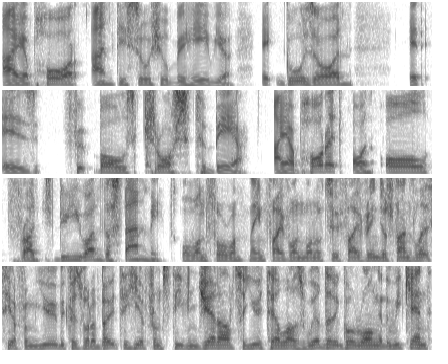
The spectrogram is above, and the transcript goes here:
I abhor antisocial behaviour. It goes on. It is football's cross to bear. I abhor it on all fronts. Do you understand me? 0141 951 1025 Rangers fans, let's hear from you because we're about to hear from Steven Gerrard. So you tell us where did it go wrong at the weekend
